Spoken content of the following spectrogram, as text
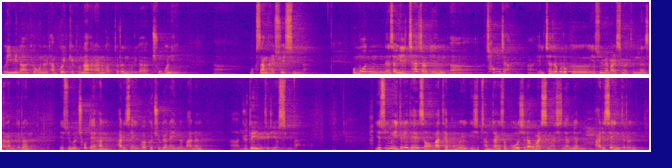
의미나 교훈을 담고 있겠구나라는 것들은 우리가 충분히 묵상할 수 있습니다. 본문에서 1차적인 어, 청자, 1차적으로 어, 그 예수님의 말씀을 듣는 사람들은 예수님을 초대한 바리새인과 그 주변에 있는 많은 어, 유대인들이었습니다. 예수님은 이들에 대해서 마태복음 23장에서 무엇이라고 말씀하시냐면 바리새인들은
